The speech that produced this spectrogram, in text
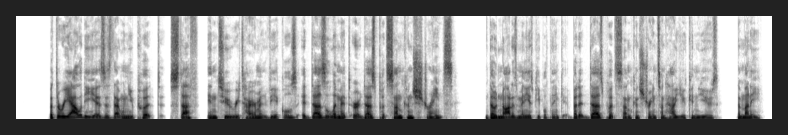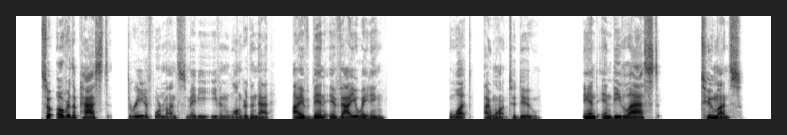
But the reality is is that when you put stuff into retirement vehicles, it does limit or it does put some constraints, though not as many as people think, but it does put some constraints on how you can use the money. So, over the past three to four months, maybe even longer than that, I've been evaluating what I want to do. And in the last two months,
